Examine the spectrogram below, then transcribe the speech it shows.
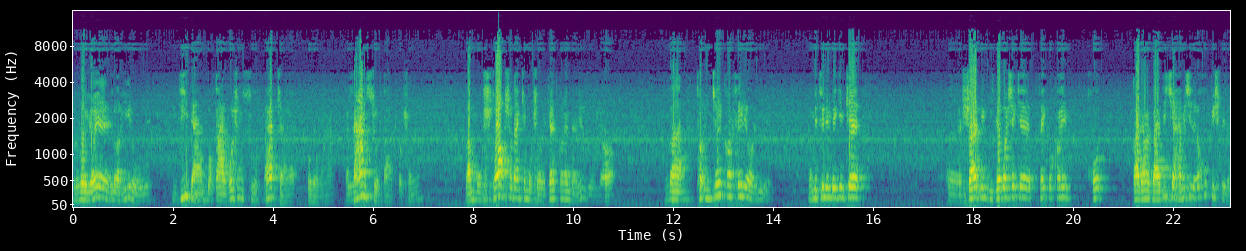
رویای الهی رو دیدن با قلباشون صحبت کرد خداوند و لمس شد قلباشون و مشتاق شدن که مشارکت کنن در این رویا. و تا اینجای کار خیلی عالیه. و می‌تونیم بگیم که شاید این ایده باشه که فکر بکنیم خب قدم بعدی چیه؟ همه چی داره خوب پیش میره.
